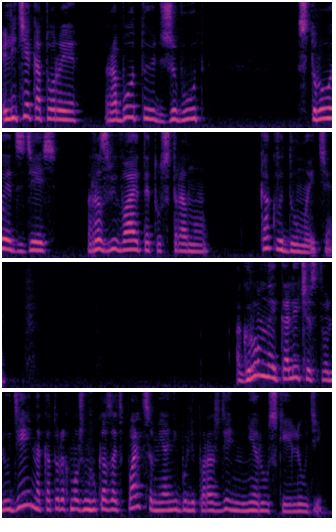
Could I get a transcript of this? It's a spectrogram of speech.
Или те, которые работают, живут, строят здесь, развивают эту страну. Как вы думаете? Огромное количество людей, на которых можно указать пальцем, и они были по рождению не русские люди –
